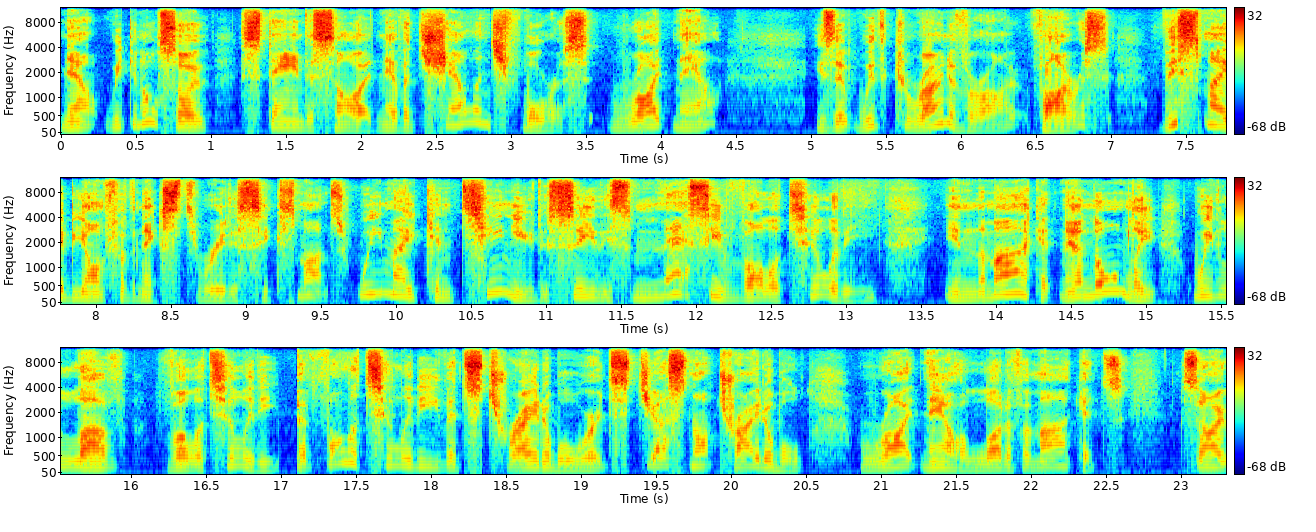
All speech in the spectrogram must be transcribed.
now we can also stand aside. Now the challenge for us right now is that with coronavirus this may be on for the next three to six months. We may continue to see this massive volatility in the market. Now normally we love volatility but volatility that's tradable where it's just not tradable right now a lot of the markets. So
